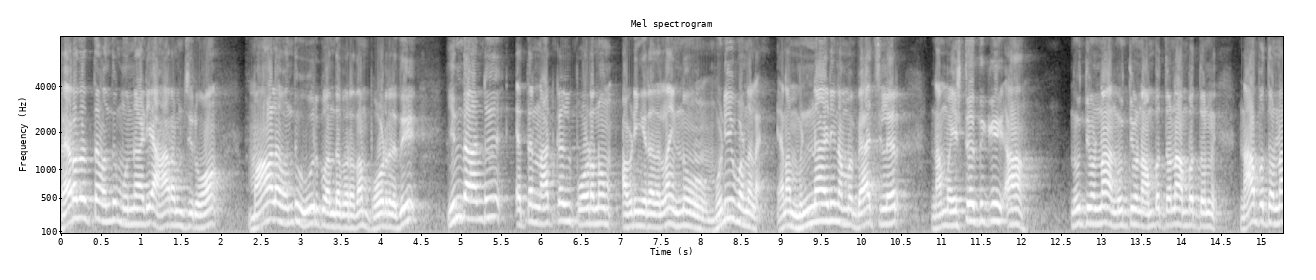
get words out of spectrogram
விரதத்தை வந்து முன்னாடியே ஆரம்பிச்சிருவோம். மாலை வந்து ஊருக்கு வந்த பிறகு தான் போடுறது. இந்த ஆண்டு எத்தனை நாட்கள் போடணும் அப்படிங்கிறதெல்லாம் இன்னும் முடிவு பண்ணலை. ஏன்னா முன்னாடி நம்ம பேச்சுலர் நம்ம இஷ்டத்துக்கு ஆ நூற்றி ஒன்றா நூற்றி ஒன்று ஐம்பத்தொன்று ஐம்பத்தொன்று நாற்பத்தொன்னா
